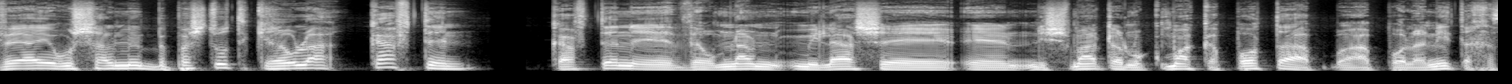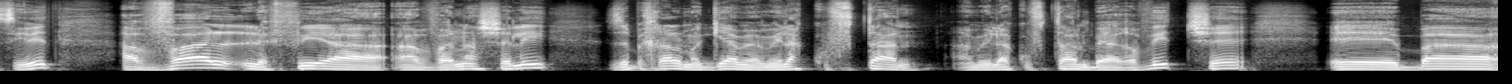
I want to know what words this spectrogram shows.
והירושלמים בפשטות יקראו לה קפטן. קפטן אה, זה אומנם מילה שנשמעת לנו כמו הקפוטה הפולנית החסידית, אבל לפי ההבנה שלי, זה בכלל מגיע מהמילה כופתן, המילה כופתן בערבית, שבא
